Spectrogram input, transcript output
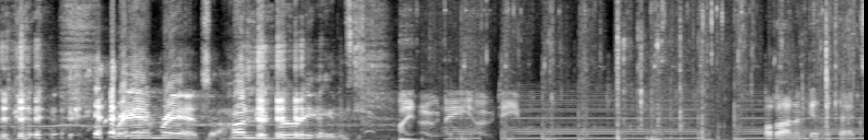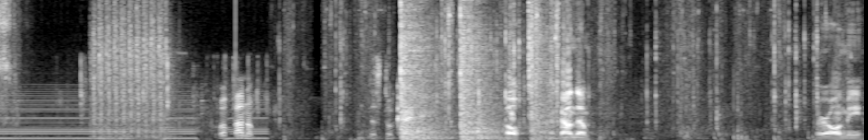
Ram Ranch, a hundred Marines. I only OD. Hold on, I'm getting a text. oh, found him. There's no guy. Oh, I found them. They're on me.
